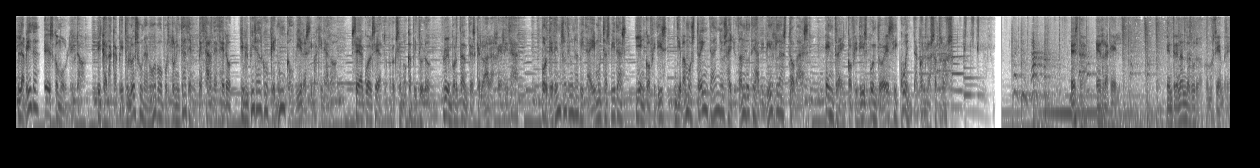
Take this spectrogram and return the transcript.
La vida es como un libro y cada capítulo es una nueva oportunidad de empezar de cero y vivir algo que nunca hubieras imaginado. Sea cual sea tu próximo capítulo, lo importante es que lo hagas realidad. Porque dentro de una vida hay muchas vidas y en Cofidis llevamos 30 años ayudándote a vivirlas todas. Entra en cofidis.es y cuenta con nosotros. Esta es Raquel. Entrenando duro, como siempre.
